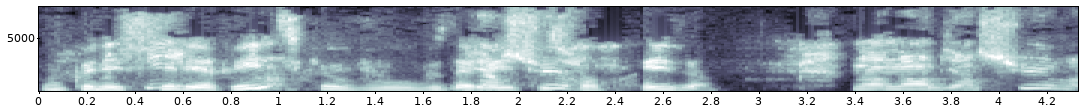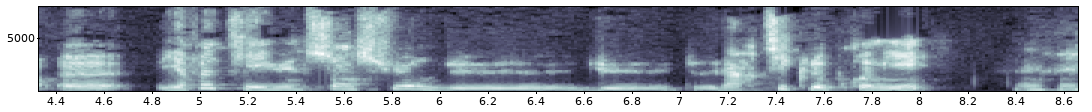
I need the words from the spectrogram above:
Vous connaissiez Si. les risques, vous, vous avez Bien été sûr. surprise? Non, non, bien sûr. euh, et en fait, il y a eu une censure de l'article premier. Mhm.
